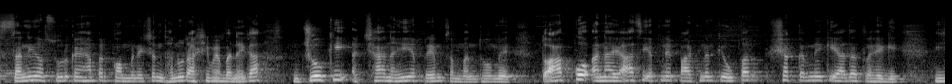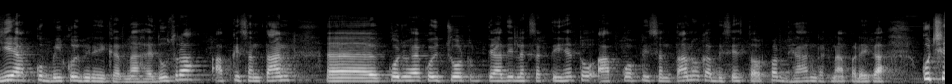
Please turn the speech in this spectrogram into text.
शनि और सूर्य का यहाँ पर कॉम्बिनेशन धनु राशि में बनेगा, जो कि अच्छा नहीं है प्रेम संबंधों में तो आपको अनायास ही अपने पार्टनर के ऊपर शक करने की आदत रहेगी। ये आपको बिल्कुल भी नहीं करना है। दूसरा, आपकी संतान को जो है कोई चोट इत्यादि लग सकती है तो आपको अपनी संतानों का विशेष तौर पर ध्यान रखना पड़ेगा। कुछ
